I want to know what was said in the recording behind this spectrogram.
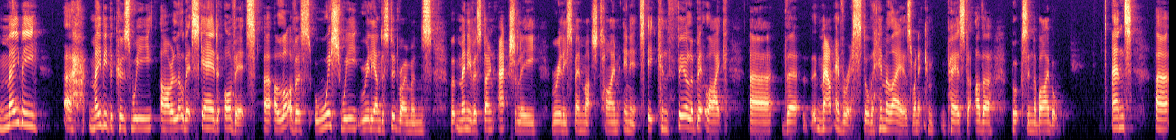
maybe uh, maybe because we are a little bit scared of it, uh, a lot of us wish we really understood Romans, but many of us don't actually really spend much time in it. It can feel a bit like uh, the, the Mount Everest or the Himalayas when it compares to other books in the Bible. And uh,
